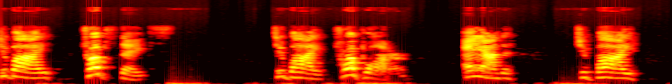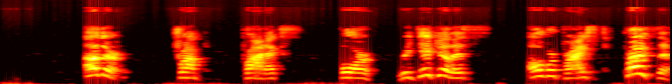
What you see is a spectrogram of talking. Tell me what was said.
to buy Trump steaks, to buy Trump water, and to buy other Trump products for ridiculous overpriced prices?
